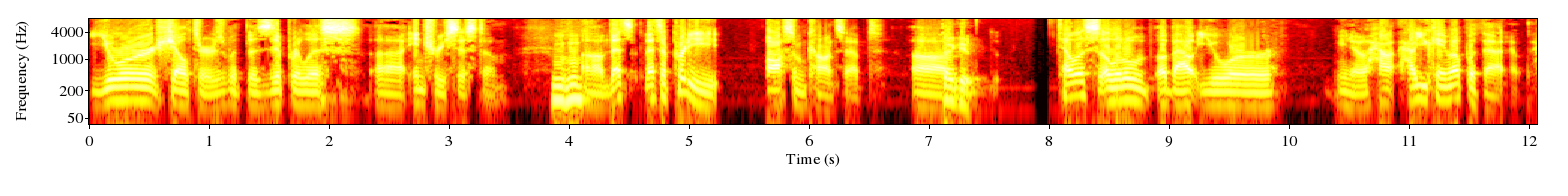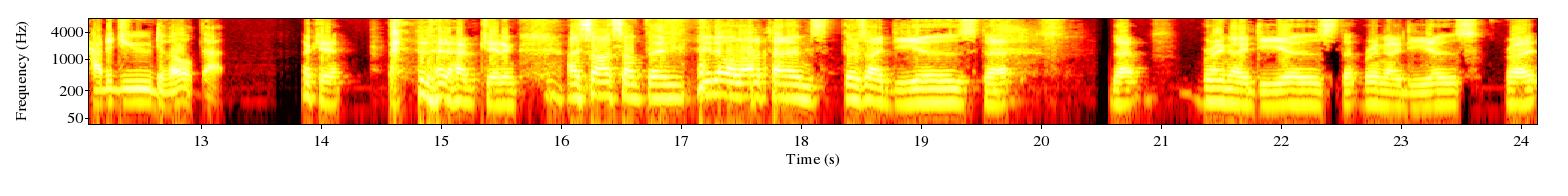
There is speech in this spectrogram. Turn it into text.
your shelters with the zipperless uh, entry system. Mhm. Um, that's that's a pretty awesome concept. Um, thank you. Tell us a little about your, you know, how how you came up with that. How did you develop that? Okay. I'm kidding. I saw something. You know, a lot of times there's ideas that that bring ideas that bring ideas, right?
